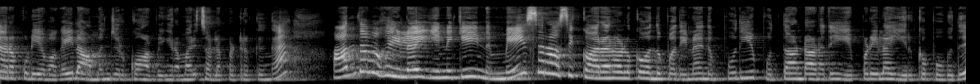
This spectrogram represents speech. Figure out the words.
தரக்கூடிய வகையில் அமைஞ்சிருக்கும் அப்படிங்கிற மாதிரி சொல்லப்பட்டிருக்குங்க. அந்த வகையில் இன்னைக்கு இந்த மேசராசிக்காரர்களுக்கு வந்து பார்த்திங்கன்னா இந்த புதிய புத்தாண்டானது எப்படிலாம் இருக்க போகுது?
